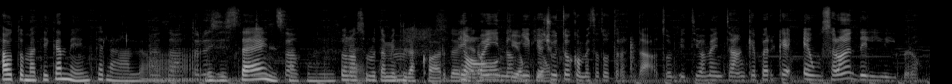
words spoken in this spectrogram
automaticamente la, la- Esatto, l'esistenza. l'esistenza. Sono assolutamente Mm. d'accordo. E No, poi non anch'io, mi è piaciuto come è stato trattato, obiettivamente, anche perché è un salone del libro.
